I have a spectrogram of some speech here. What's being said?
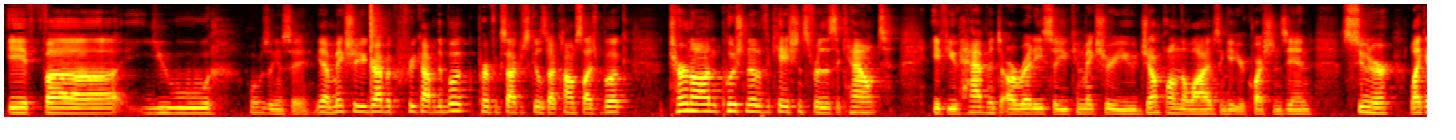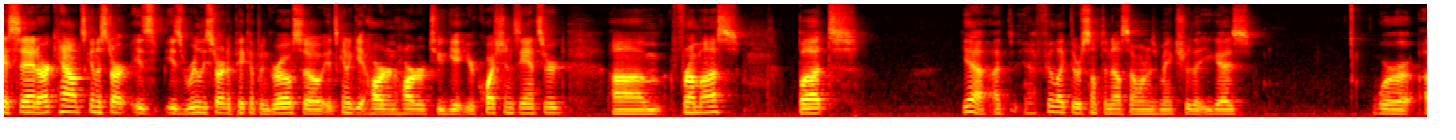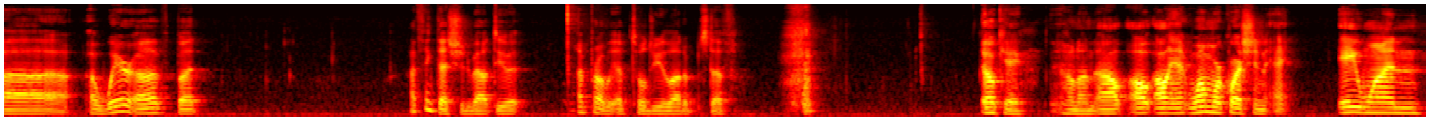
If uh, you, what was I to say? Yeah, make sure you grab a free copy of the book, perfectsoccerskills.com slash book. Turn on push notifications for this account if you haven't already, so you can make sure you jump on the lives and get your questions in sooner. Like I said, our account's to start is is really starting to pick up and grow, so it's to get harder and harder to get your questions answered um, from us. But yeah, I, I feel like there was something else I wanted to make sure that you guys were uh, aware of, but I think that should about do it. I've probably I've told you a lot of stuff. Okay, hold on. I'll I'll, I'll add one more question. A one.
